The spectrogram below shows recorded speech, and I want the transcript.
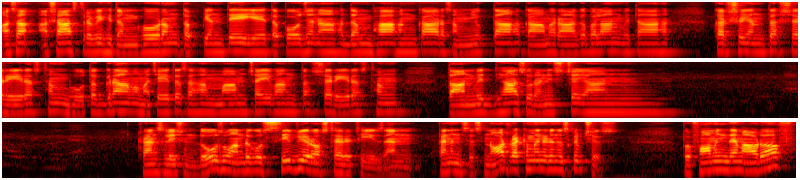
असा, अशास्त्रविहितं घोरं तप्यन्ते ये तपोजनाः, दम्भाहङ्कारसंयुक्ताः, कामरागबलान्विताः, कर्षयन्तः शरीरस्थं भूतग्राममचेतसः, माँ चैवान्तः शरीरस्थं तान् विद्यासुरनिश्चयान्। Translation Those who undergo severe austerities and penances not recommended in the scriptures, performing them out of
